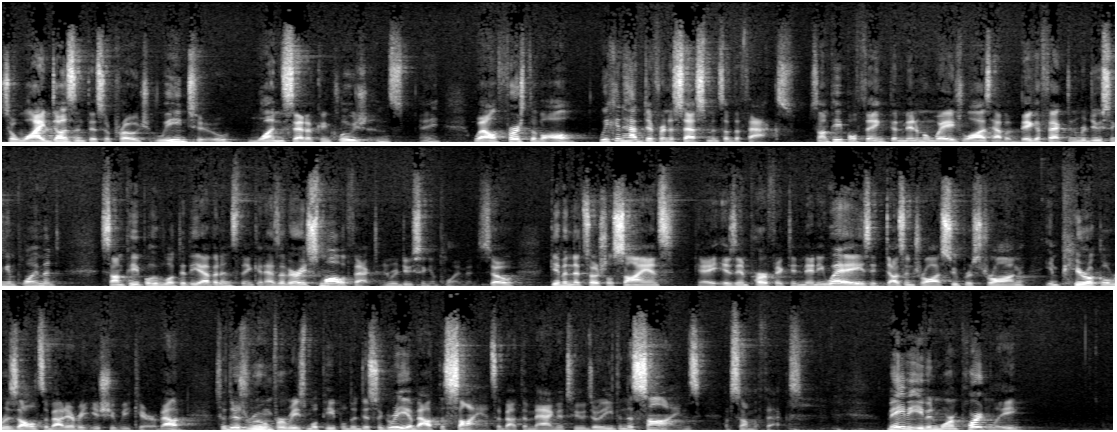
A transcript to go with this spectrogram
So, why doesn't this approach lead to one set of conclusions? Okay? Well, first of all, we can have different assessments of the facts. Some people think that minimum wage laws have a big effect in reducing employment. Some people who've looked at the evidence think it has a very small effect in reducing employment. So, given that social science okay, is imperfect in many ways, it doesn't draw super strong empirical results about every issue we care about. So, there's room for reasonable people to disagree about the science, about the magnitudes, or even the signs of some effects. Maybe even more importantly,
